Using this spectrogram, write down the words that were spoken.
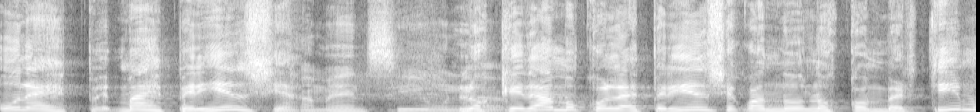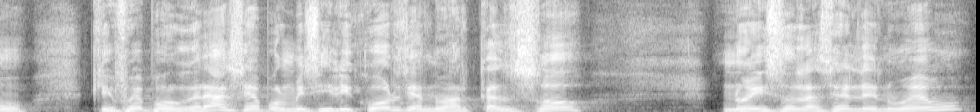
una más experiencia. Amén, sí. una- Los quedamos con la experiencia cuando nos convertimos, que fue por gracia, por misericordia, nos alcanzó, nos hizo nacer de nuevo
